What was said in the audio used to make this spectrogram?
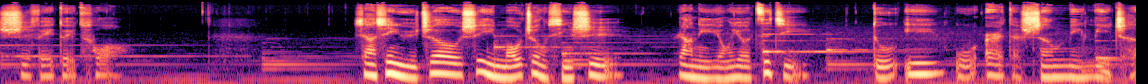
是非对错。相信宇宙是以某种形式让你拥有自己独一无二的生命历程。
